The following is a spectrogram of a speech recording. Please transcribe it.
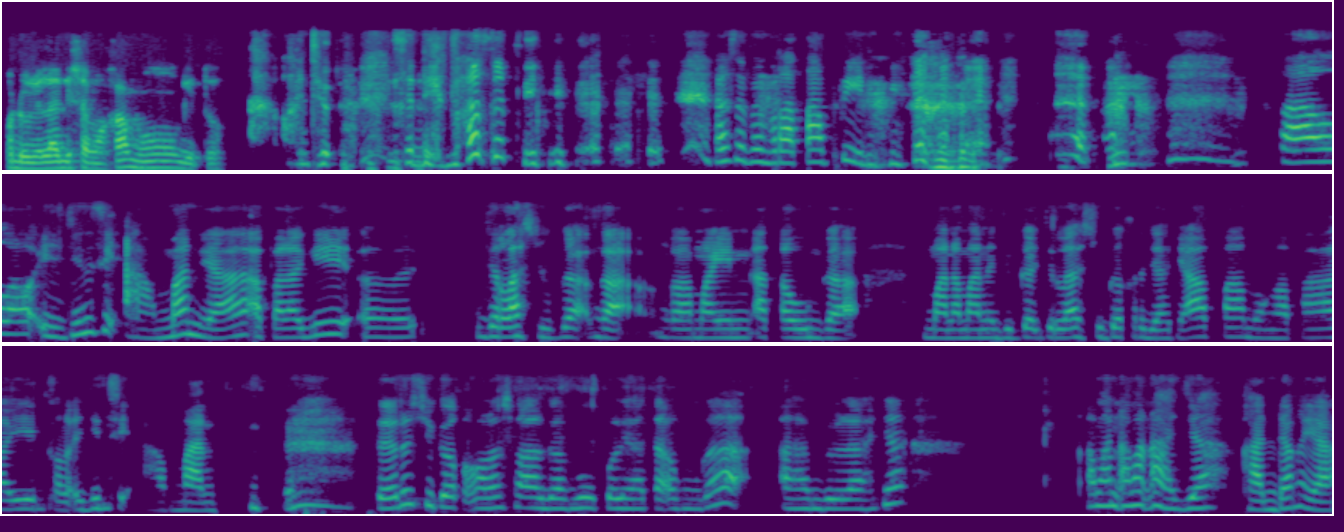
peduli lagi sama kamu gitu? Aduh, sedih banget nih. Aku sampai meratapi nih. Kalau izin sih aman ya, apalagi eh, jelas juga nggak nggak main atau nggak ke mana-mana juga jelas juga kerjanya apa, mau ngapain. Kalau izin sih aman. Terus juga kalau soal ganggu kuliah atau enggak, alhamdulillahnya aman-aman aja. Kadang ya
